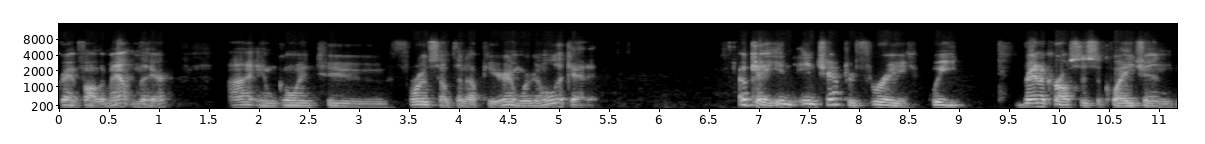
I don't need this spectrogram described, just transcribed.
Grandfather Mountain there, I am going to throw something up here and we're going to look at it. Okay, in, in chapter three, we ran across this equation.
